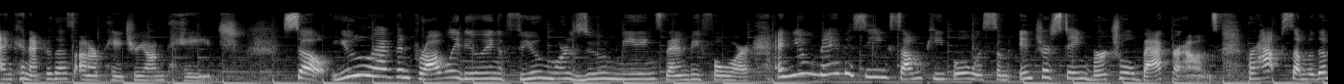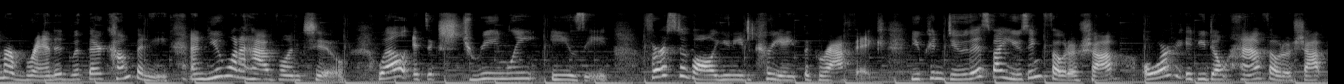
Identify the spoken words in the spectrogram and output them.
and connect with us on our Patreon page. So you have been probably doing a few more Zoom meetings than before, and you may be seeing some people with some interesting virtual backgrounds. Perhaps some of them are branded with their company and you wanna have one too. Well, it's extremely easy. First of all, you need to create the graphic. You can do this by using Photoshop, or if you don't have Photoshop,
